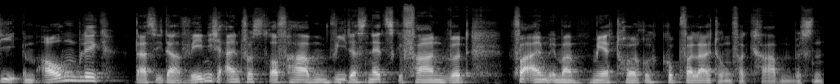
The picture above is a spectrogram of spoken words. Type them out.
die im Augenblick, da sie da wenig Einfluss drauf haben, wie das Netz gefahren wird, vor allem immer mehr teure Kupferleitungen vergraben müssen.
